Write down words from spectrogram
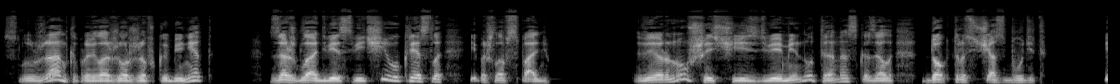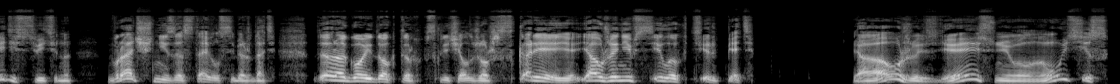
Служанка провела Жоржа в кабинет, зажгла две свечи у кресла и пошла в спальню. Вернувшись через две минуты, она сказала, доктор сейчас будет. И действительно, Врач не заставил себя ждать. — Дорогой доктор! — вскричал Джордж. — Скорее! Я уже не в силах терпеть. — Я уже здесь, не волнуйтесь,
